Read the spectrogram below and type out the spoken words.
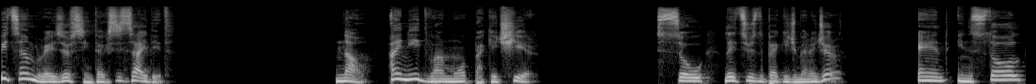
with some Razor syntax inside it. Now, I need one more package here. So let's use the package manager and install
